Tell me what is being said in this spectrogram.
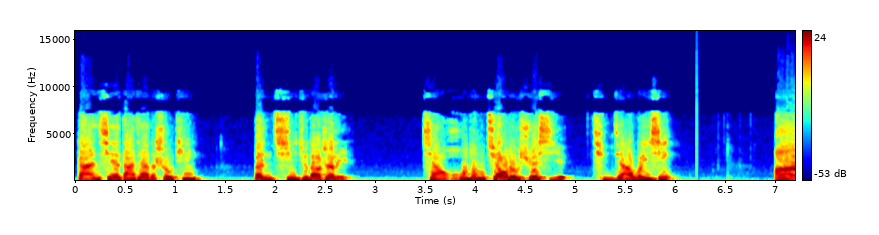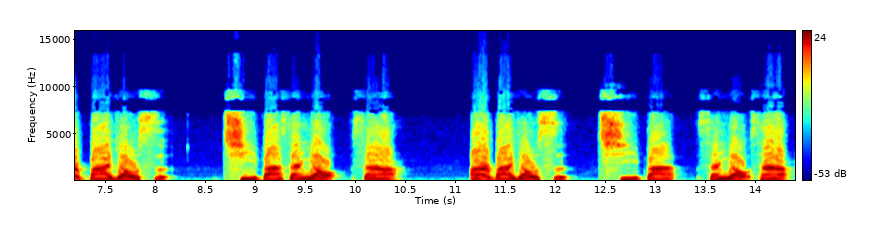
感谢大家的收听。本期就到这里，想互动交流学习，请加微信二八幺四七八三幺三二二八幺四七八三幺三二，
